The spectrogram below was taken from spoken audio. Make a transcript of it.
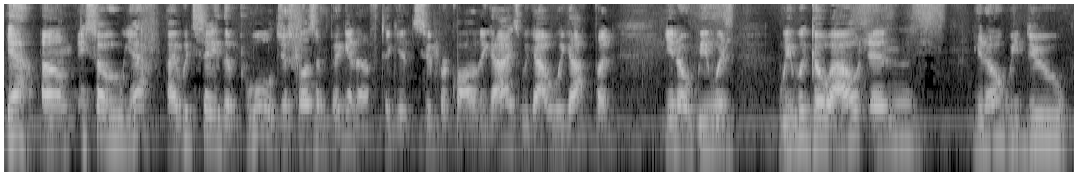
yeah. Um, so yeah, I would say the pool just wasn't big enough to get super quality guys. We got what we got, but you know, we would we would go out and you know we do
